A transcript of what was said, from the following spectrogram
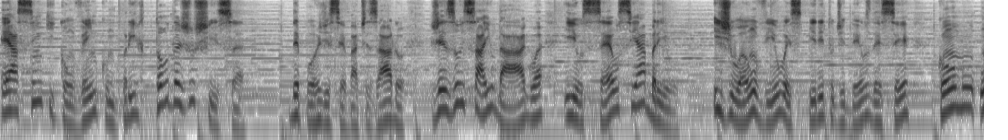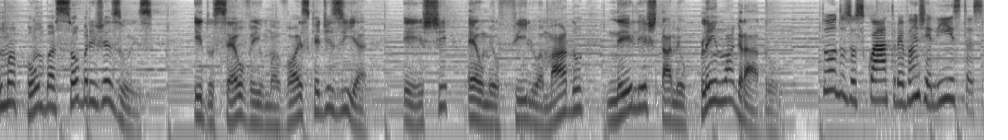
é assim que convém cumprir toda a justiça. Depois de ser batizado, Jesus saiu da água e o céu se abriu. E João viu o Espírito de Deus descer como uma pomba sobre Jesus. E do céu veio uma voz que dizia: Este é o meu filho amado, nele está meu pleno agrado. Todos os quatro evangelistas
